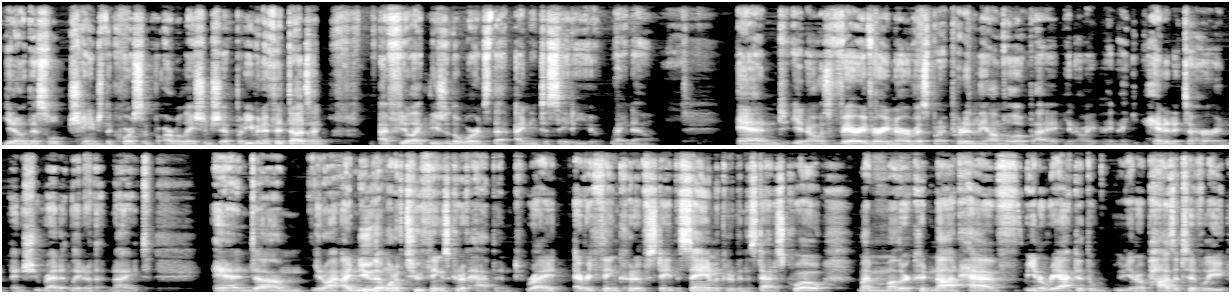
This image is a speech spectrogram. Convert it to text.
you know this will change the course of our relationship but even if it doesn't i feel like these are the words that i need to say to you right now and you know, I was very, very nervous, but I put it in the envelope. I, you know, I, I handed it to her, and, and she read it later that night. And um, you know, I, I, knew that one of two things could have happened. Right, everything could have stayed the same. It could have been the status quo. My mother could not have, you know, reacted the, you know, positively,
